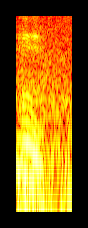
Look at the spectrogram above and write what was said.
Mm.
